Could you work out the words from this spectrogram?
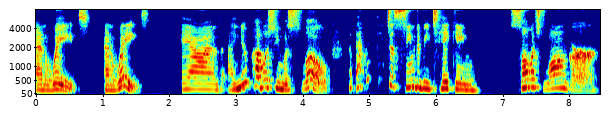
and wait and wait. And I knew publishing was slow, but everything just seemed to be taking so much longer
